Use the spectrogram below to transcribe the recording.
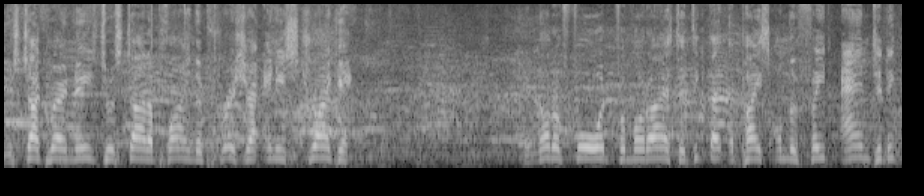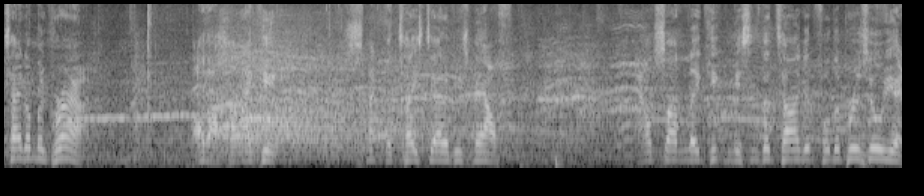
Eustaquio needs to start applying the pressure and he's striking. Cannot afford for Moraes to dictate the pace on the feet and to dictate on the ground. Oh, the high kick. Smacked the taste out of his mouth. Outside leg kick misses the target for the Brazilian.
